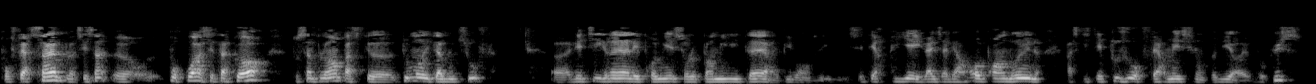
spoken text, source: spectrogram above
pour faire simple, c'est euh, pourquoi cet accord? Tout simplement parce que tout le monde est à bout de souffle. Euh, les Tigréens les premiers sur le plan militaire, et puis bon, ils s'étaient repliés, et là ils allaient en reprendre une parce qu'ils étaient toujours fermés, si on peut dire, blocus.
